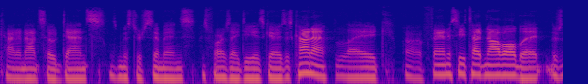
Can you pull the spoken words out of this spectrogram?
kind of not so dense as Mr. Simmons as far as ideas goes. It's kind of like a fantasy type novel, but there's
